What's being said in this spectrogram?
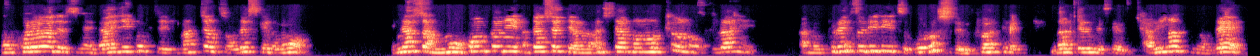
もうこれはですね、大臣告知で決まっちゃうそうですけども、皆さんもう本当に私たちあの明日この今日の裏にあのプレスリリースおろして配ってなってるんですけど、ありますので、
